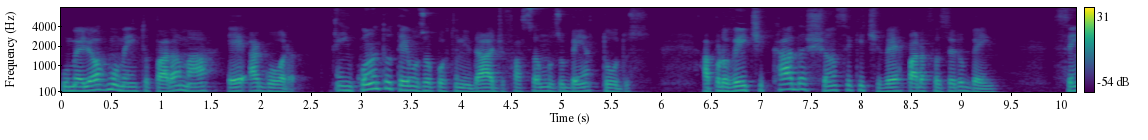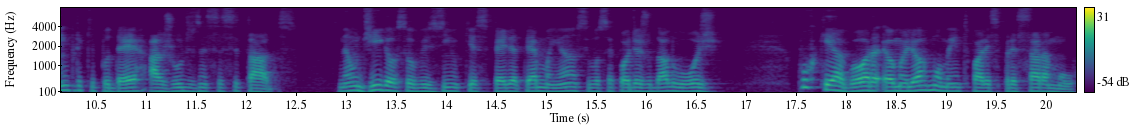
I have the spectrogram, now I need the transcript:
O melhor momento para amar é agora. Enquanto temos oportunidade, façamos o bem a todos. Aproveite cada chance que tiver para fazer o bem. Sempre que puder, ajude os necessitados. Não diga ao seu vizinho que espere até amanhã se você pode ajudá-lo hoje. Porque agora é o melhor momento para expressar amor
